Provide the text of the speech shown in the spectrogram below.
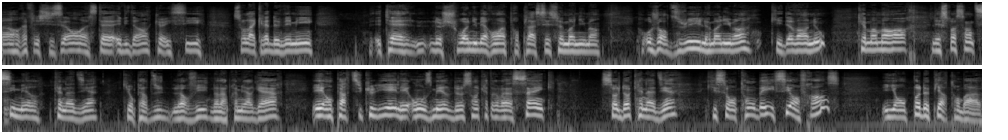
En réfléchissant, c'était évident qu'ici, sur la crête de Vimy, était le choix numéro un pour placer ce monument. Aujourd'hui, le monument qui est devant nous commémore les 66 000 Canadiens qui ont perdu leur vie dans la Première Guerre et en particulier les 11 285 soldats canadiens qui sont tombés ici en France et n'ont pas de pierre tombale.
